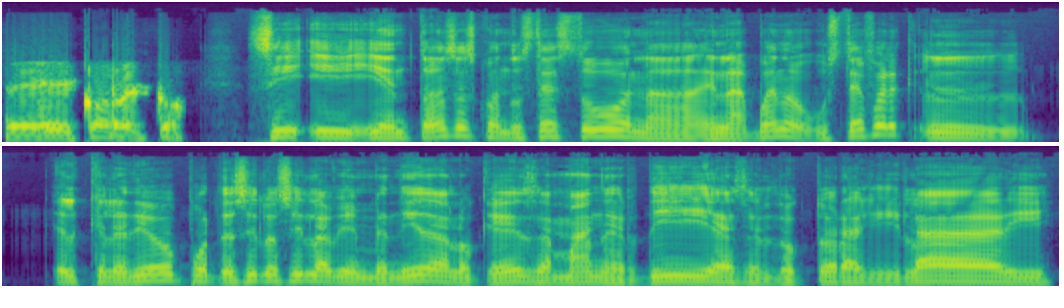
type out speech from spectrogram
sí. correcto. Sí, y, entonces cuando usted estuvo en la, en la bueno, usted fue el, que le dio, por decirlo así, la bienvenida a lo que es a Manner Díaz, el doctor Aguilar y,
